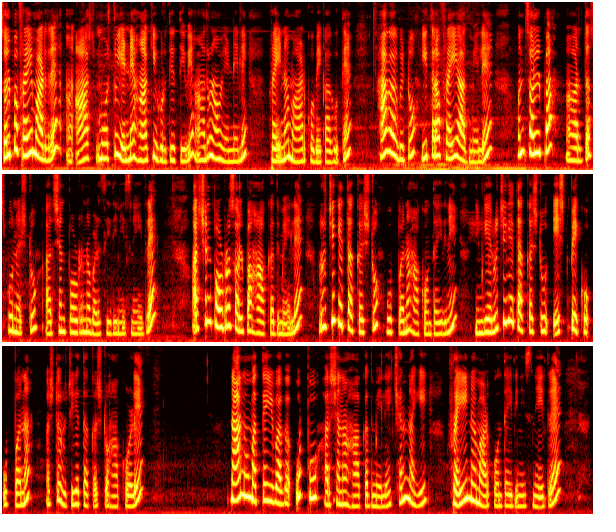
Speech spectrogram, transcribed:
ಸ್ವಲ್ಪ ಫ್ರೈ ಮಾಡಿದ್ರೆ ಆಲ್ಮೋಸ್ಟು ಎಣ್ಣೆ ಹಾಕಿ ಹುರಿದಿರ್ತೀವಿ. ಆದರೂ ನಾವು ಎಣ್ಣೆಯಲ್ಲಿ ಫ್ರೈನ ಮಾಡ್ಕೋಬೇಕಾಗುತ್ತೆ. ಹಾಗಾಗಿಬಿಟ್ಟು ಈ ಥರ ಫ್ರೈ ಆದಮೇಲೆ ಒಂದು ಸ್ವಲ್ಪ ಅರ್ಧ ಸ್ಪೂನಷ್ಟು ಅರ್ಶಿನ ಪೌಡ್ರನ್ನ ಬಳಸಿದ್ದೀನಿ ಸ್ನೇಹಿತರೆ. ಅರ್ಶಿನ ಪೌಡ್ರು ಸ್ವಲ್ಪ ಹಾಕಿದ ಮೇಲೆ ರುಚಿಗೆ ತಕ್ಕಷ್ಟು ಉಪ್ಪನ್ನು ಹಾಕೊತ ಇದ್ದೀನಿ. ನಿಮಗೆ ರುಚಿಗೆ ತಕ್ಕಷ್ಟು ಎಷ್ಟು ಬೇಕೋ ಉಪ್ಪನ್ನು ಅಷ್ಟು ರುಚಿಗೆ ತಕ್ಕಷ್ಟು ಹಾಕೊಳ್ಳಿ. ನಾನು ಮತ್ತೆ ಇವಾಗ ಉಪ್ಪು, ಅರ್ಶನ ಹಾಕಿದ ಮೇಲೆ ಚೆನ್ನಾಗಿ ಫ್ರೈನ ಮಾಡ್ಕೊತ ಇದ್ದೀನಿ ಸ್ನೇಹಿತರೆ.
